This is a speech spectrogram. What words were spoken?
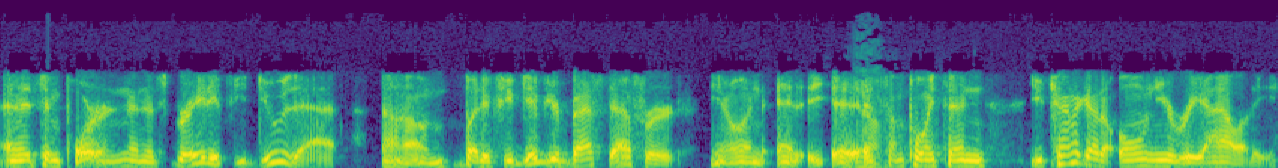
And it's important, and it's great if you do that. Um, but if you give your best effort, you know, and, and yeah. at some point, then you kind of got to own your reality.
